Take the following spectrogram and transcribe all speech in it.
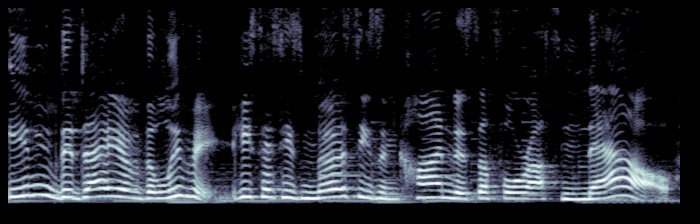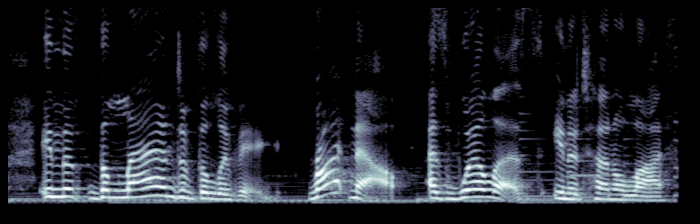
in the day of the living. He says His mercies and kindness are for us now, in the, the land of the living, right now, as well as in eternal life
